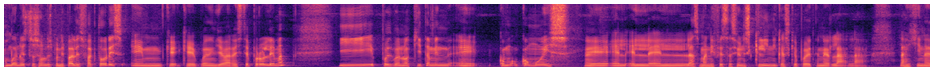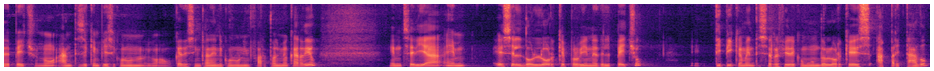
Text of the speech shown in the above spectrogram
bueno, estos son los principales factores em, que, pueden llevar a este problema. Y pues bueno, aquí también, eh, ¿cómo, es eh, las manifestaciones clínicas que puede tener la, angina de pecho, ¿no? Antes de que empiece con un, o que desencadene con un infarto al miocardio? Em, sería, em, es el dolor que proviene del pecho. Eh, típicamente se refiere como un dolor que es apretado,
